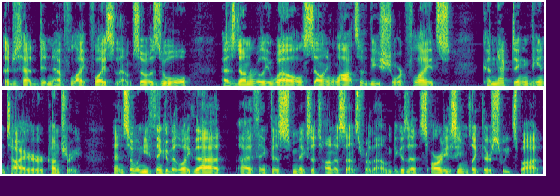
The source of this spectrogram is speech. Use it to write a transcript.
that just had didn't have flight flights to them. So Azul has done really well selling lots of these short flights connecting the entire country. And so when you think of it like that, I think this makes a ton of sense for them because that already seems like their sweet spot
